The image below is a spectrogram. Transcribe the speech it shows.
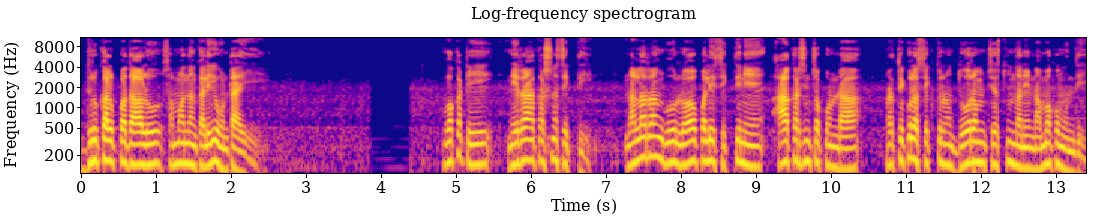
దృకల్పదాలు సంబంధం కలిగి ఉంటాయి. ఒకటి నిరాకర్షణ శక్తి. నల్ల రంగు లోపలి శక్తిని ఆకర్షించకుండా ప్రతికూల శక్తులను దూరం చేస్తుందని నమ్మకం ఉంది.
